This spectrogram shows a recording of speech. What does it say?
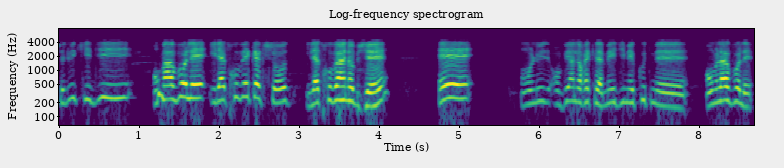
celui qui dit, on m'a volé, il a trouvé quelque chose, il a trouvé un objet, et on vient le réclamer, il dit, mais écoute, mais on me l'a volé.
